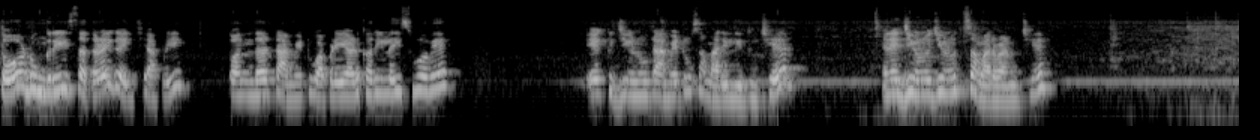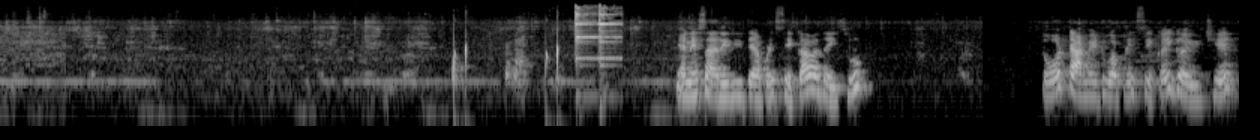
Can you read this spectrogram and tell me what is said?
તો ડુંગળી સતળાઈ ગઈ છે આપણી. તો અંદર ટામેટું આપણે એડ કરી લઈશું હવે. એક ઝીણું ટામેટું સમારી લીધું છે. એને ઝીણું ઝીણું જ સમારવાનું છે. એને સારી રીતે આપણે શેકાવા દઈશું. તો ટામેટું આપણે શેકાઈ ગયું છે.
